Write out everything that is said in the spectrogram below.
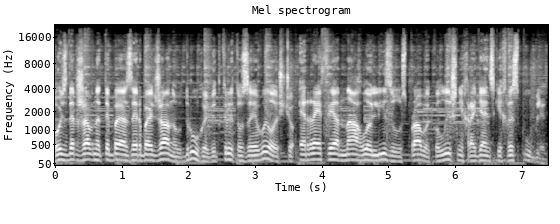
Ось державне ТБ Азербайджану вдруге відкрито заявило, що Ерефія нагло лізе у справи колишніх радянських республік.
